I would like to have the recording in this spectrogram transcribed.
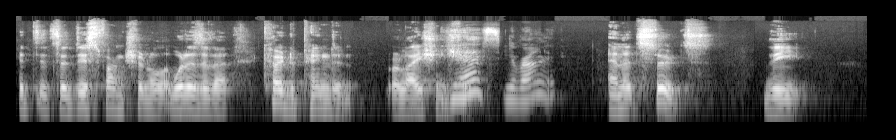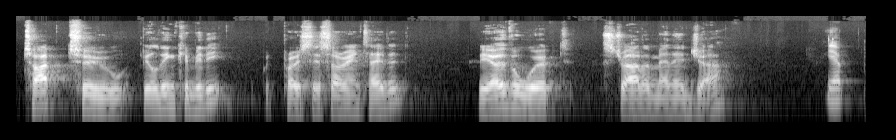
It, it's a dysfunctional, what is it, a codependent relationship. Yes, you're right. And it suits the type 2 building committee process orientated, the overworked strata manager, yep,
